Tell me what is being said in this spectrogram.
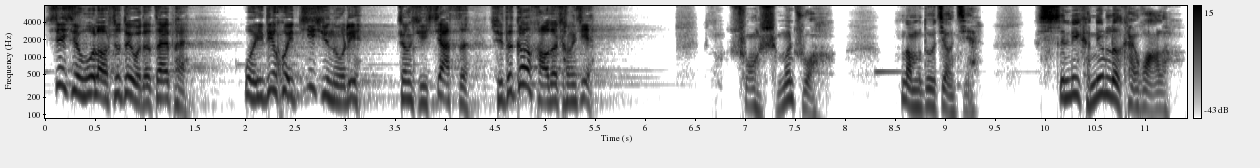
谢谢吴老师对我的栽培，我一定会继续努力。争取下次取得更好的成绩。装什么装？那么多奖金，心里肯定乐开花了。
